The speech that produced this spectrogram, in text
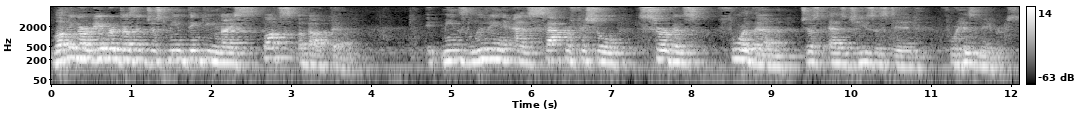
Loving our neighbor doesn't just mean thinking nice thoughts about them. It means living as sacrificial servants for them, just as Jesus did for his neighbors.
